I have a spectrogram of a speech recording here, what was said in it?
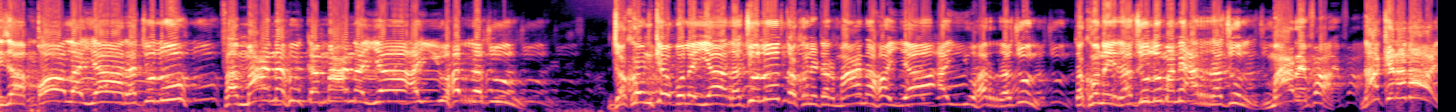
ইজা ক্বালা ইয়া রাজুলু ফামানাহু কামানা ইয়া আইয়ুহার রাজুল যখন কেউ বলে ইয়া রাজুলু তখন এটার মানা হয় ইয়া আইয়ুহার রাজুল তখন এই রাজুলু মানে আর রাজুল মারেফা না কেন নয়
